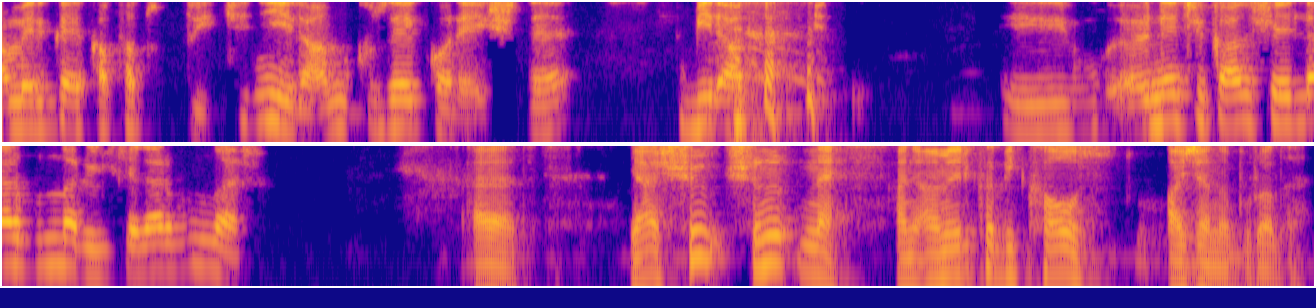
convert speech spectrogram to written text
Amerika'ya kafa tuttuğu için İran, Kuzey Kore işte biraz e, öne çıkan şeyler bunlar, ülkeler bunlar. Evet. Yani şu şunu net. Hani Amerika bir kaos ajanı buralı.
